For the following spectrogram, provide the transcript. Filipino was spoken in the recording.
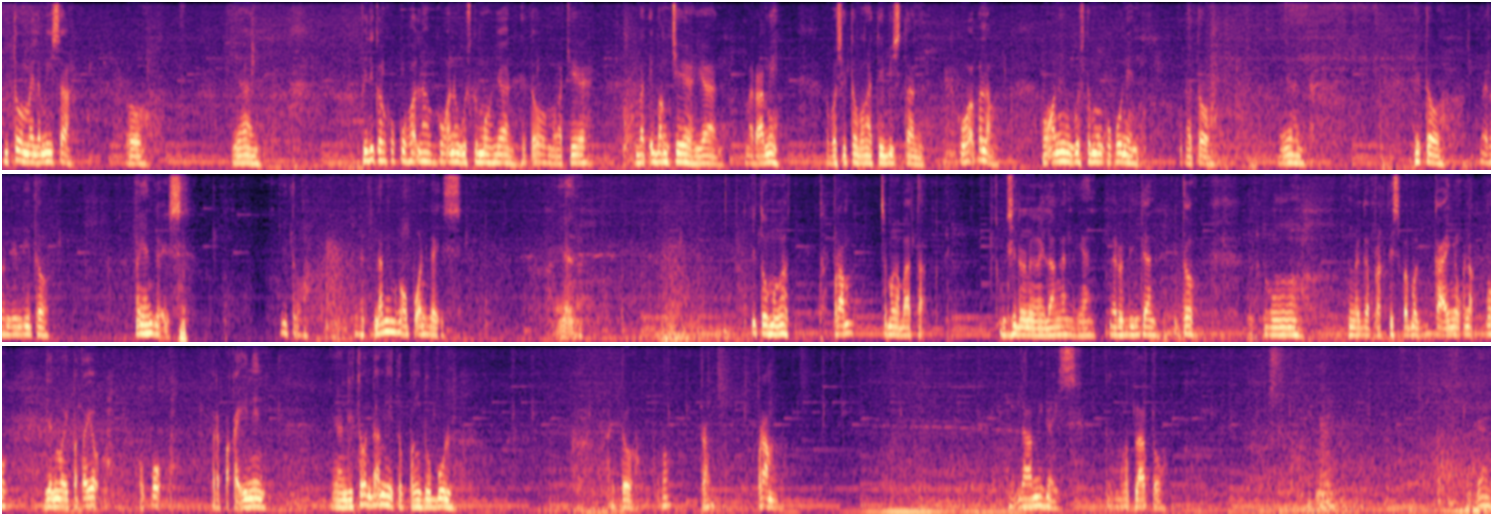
Ito, may lamisa. Oh. Ayan. Pwede kang kukuha lang kung anong gusto mo. Yan. Ito, mga chair. Iba't ibang chair. Yan. Marami. Tapos ito, mga TV stand. Kuha ka lang. Kung ano yung gusto mong kukunin. Ito. Ayan. Ito. Meron din dito. Ayan guys. Dito. Ang daming mga upuan guys. Ayan. Ito mga pram sa mga bata. Kung sino nangailangan, ayan. Meron din dyan. Ito. Kung nag-practice pa magkain yung anak mo, dyan mo ipatayo. Opo. Para pakainin. Ayan, dito ang dami. Ito pang double. Ito. Oh, tram. Pram. Dami guys. Ito mga plato. Yan.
